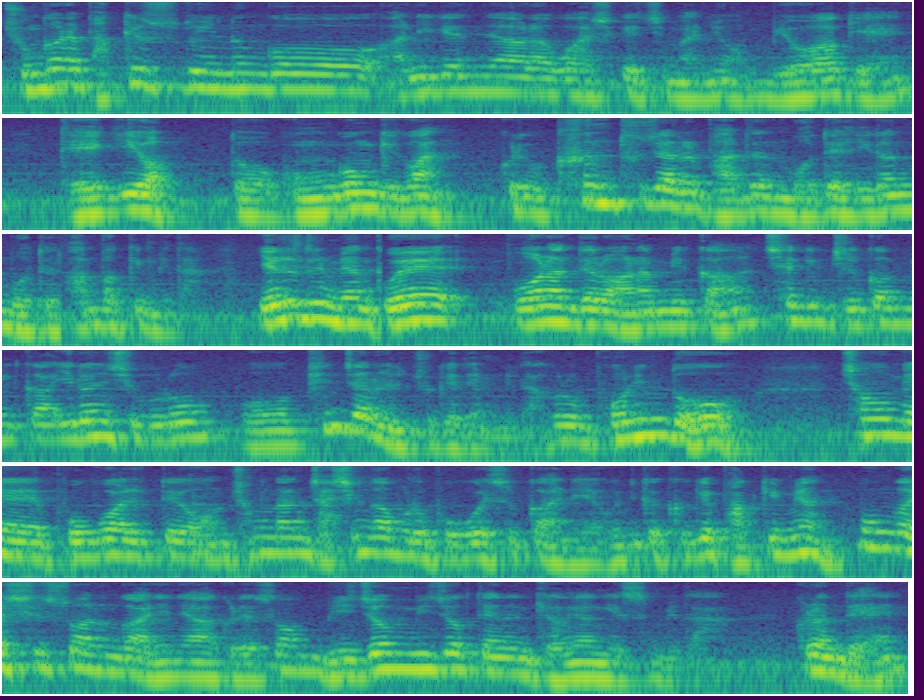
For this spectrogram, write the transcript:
중간에 바뀔 수도 있는 거 아니겠냐라고 하시겠지만요. 묘하게 대기업 또 공공기관 그리고 큰 투자를 받은 모델 이런 모델 안 바뀝니다. 예를 들면 왜 원한 대로 안 합니까? 책임질 겁니까? 이런 식으로 어, 핀잔을 주게 됩니다. 그리고 본인도 처음에 보고할 때 엄청난 자신감으로 보고했을 거 아니에요. 그러니까 그게 바뀌면 뭔가 실수하는 거 아니냐. 그래서 미적미적 되는 경향이 있습니다. 그런데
